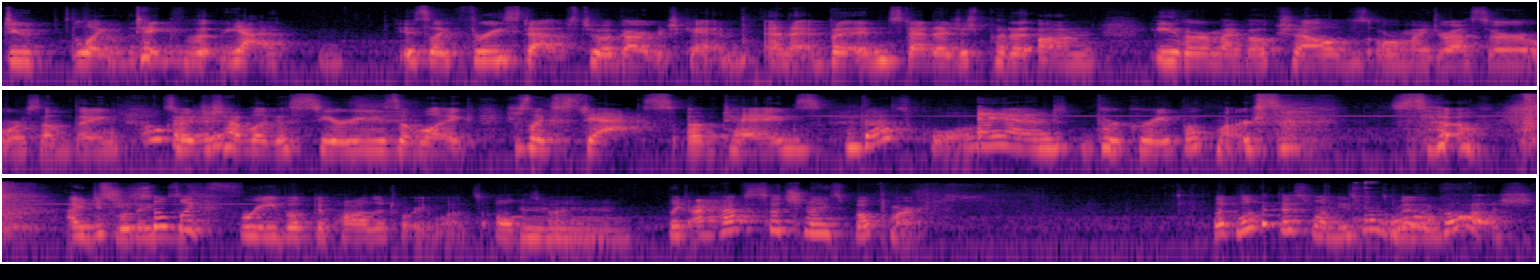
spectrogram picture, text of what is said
do like take the yeah. It's like three steps to a garbage can, and I, but instead I just put it on either my bookshelves or my dresser or something. So I just have like a series of like just like stacks of tags, that's cool. and they're great bookmarks. so I just use I those use. like free book depository ones all the time. Mm. Like I have such nice bookmarks. Like look at this one. These ones oh my gosh,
